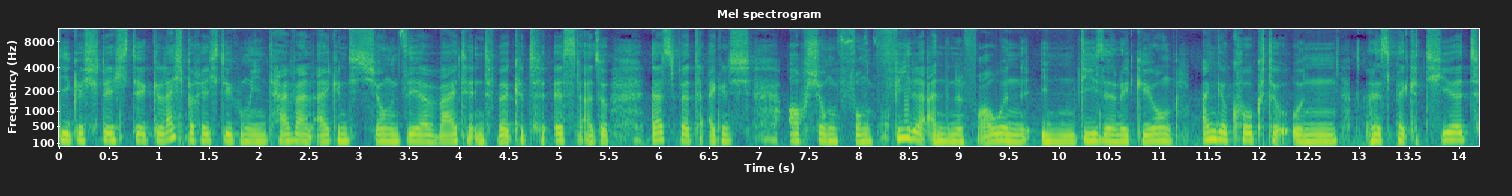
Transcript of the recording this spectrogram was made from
die Geschlechter Gleichberechtigung in Taiwan eigentlich schon sehr weiterentwickelt ist, also das wird eigentlich auch schon von vielen anderen Frauen in dieser Region angeguckt und respektiert.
